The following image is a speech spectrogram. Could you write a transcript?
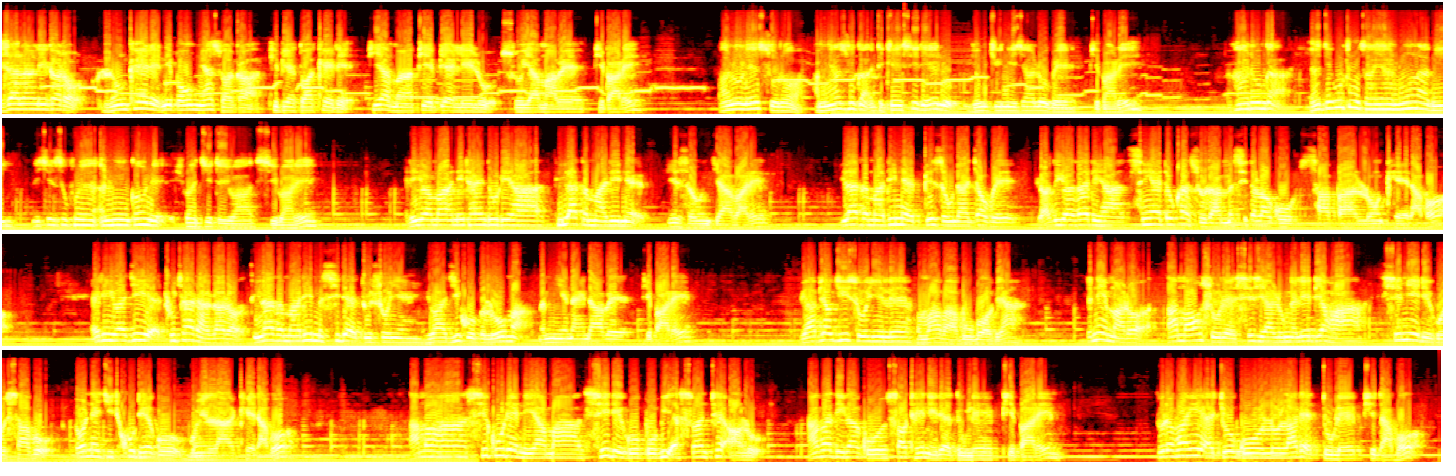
ဒီဇာလန်လေးကတော့လွန်ခဲ့တဲ့နှစ်ပေါင်းများစွာကဖြစ်ပျက်သွားခဲ့တဲ့ပြရမှန်အဖြစ်အပျက်လေးလို့ဆိုရမှာပဲဖြစ်ပါတယ်။ဘာလို့လဲဆိုတော့အများစုကတကယ်ရှိတယ်လို့ယုံကြည်နေကြလို့ပဲဖြစ်ပါတယ်။တစ်ခါတုန်းကရာတီဥထုဇာယာလွန်လာပြီးနေချင်းစပွဲအလွန်ကောင်းတဲ့ရွာကြီးတစ်ရွာရှိပါတယ်။အဲဒီရွာမှာအနေထိုင်သူတွေဟာသီလသမာဓိနဲ့ပြည့်စုံကြပါတယ်။ဒီလသမာဓိနဲ့ပြည့်စုံတာကြောင့်ပဲရွာသူရွာသားတွေဟာဆင်းရဲဒုက္ခဆိုတာမရှိတဲ့လောက်ကိုစာပါလွန်ခဲ့တာပေါ့ အဲ့ဒီရွာကြီးရဲ့ထူးခြားတာကတော့ဒီလသမာဓိမရှိတဲ့သူဆိုရင်ရွာကြီးကိုဘလို့မှမမြင်နိုင်တာပဲဖြစ်ပါတယ်ရွာပြောက်ကြီးဆိုရင်လည်းမမပါဘူးပေါ့ဗျာဒီနေ့မှာတော့အမောင်းဆိုတဲ့ဆစ်စရာလူငယ်လေးတယောက်ဟာရှင်းမြေတွေကိုစားဖို့တောနေကြီးတစ်ခုတည်းကိုဝင်လာခဲ့တာပေါ့အမောင်းဟာစီးကူးတဲ့နေရာမှာစီးတွေကိုပို့ပြီးအစွမ်းထက်အောင်လို့အာဘတိလကိုစောက်ထဲနေတဲ့သူလည်းဖြစ်ပါတယ်။သူတစ်ပါးရဲ့အကျိုးကိုလိုလားတဲ့သူလည်းဖြစ်တာပေါ့။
